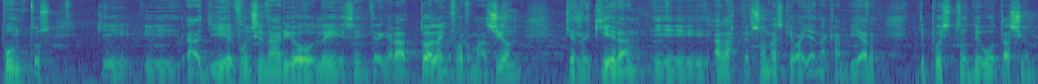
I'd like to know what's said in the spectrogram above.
puntos que eh, allí el funcionario les entregará toda la información que requieran eh, a las personas que vayan a cambiar de puestos de votación.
